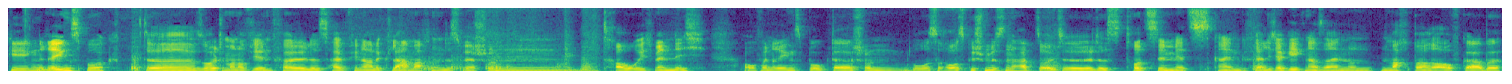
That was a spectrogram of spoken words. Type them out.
gegen Regensburg. Da sollte man auf jeden Fall das Halbfinale klar machen. Das wäre schon traurig, wenn nicht. Auch wenn Regensburg da schon große rausgeschmissen hat, sollte das trotzdem jetzt kein gefährlicher Gegner sein und machbare Aufgabe.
